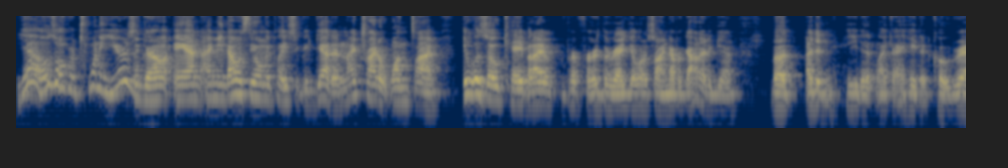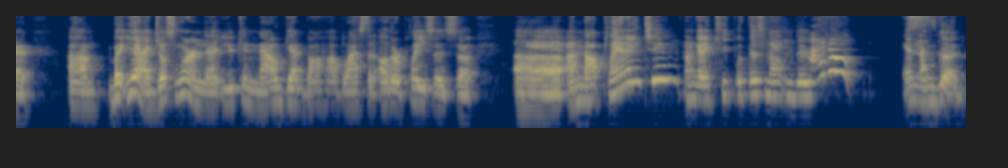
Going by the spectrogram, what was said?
yeah, it was over twenty years ago. And I mean, that was the only place you could get it. And I tried it one time. It was okay, but I preferred the regular, so I never got it again. But I didn't hate it like I hated Code Red. Um, but yeah, I just learned that you can now get Baja Blast at other places. So uh, I'm not planning to. I'm gonna keep with this Mountain Dew, I don't. and I'm good.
